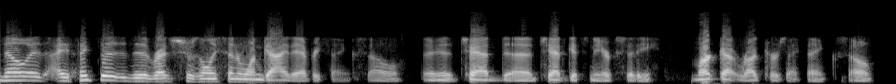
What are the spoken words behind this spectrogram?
no, it, I think the the register's only sending one guy to everything. So uh, Chad uh, Chad gets New York City. Mark got Rutgers, I think. So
